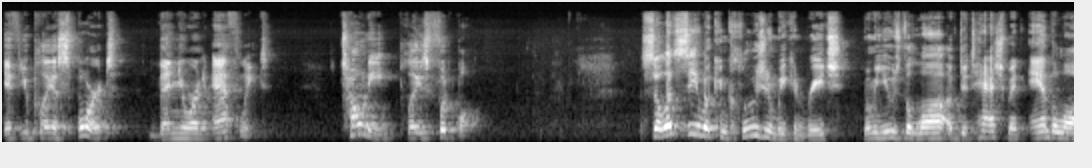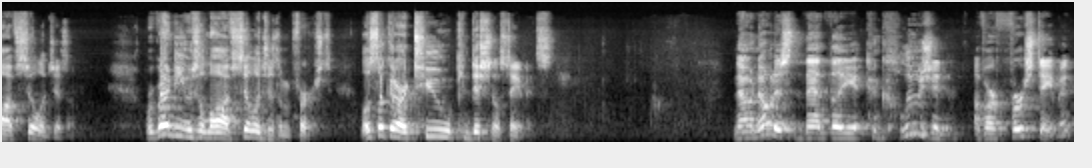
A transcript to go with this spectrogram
If you play a sport, then you're an athlete. Tony plays football. So let's see what conclusion we can reach when we use the law of detachment and the law of syllogism. We're going to use the law of syllogism first. Let's look at our two conditional statements. Now notice that the conclusion of our first statement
